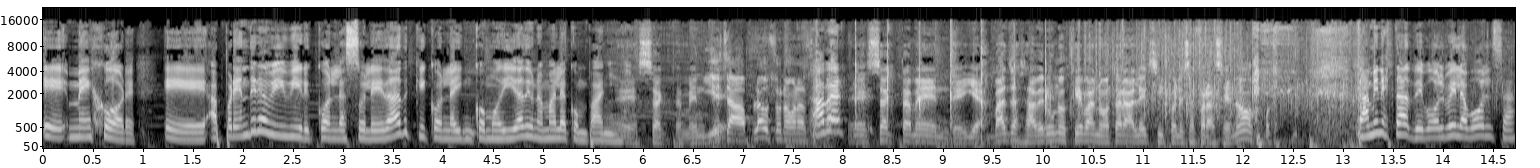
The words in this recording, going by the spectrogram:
eh, mejor eh, aprender a vivir con la soledad que con la incomodidad de una mala compañía. Exactamente. Y esos aplausos no van a ser. A ver, Exactamente. Y a- vaya a saber uno qué va a notar Alexis con esa frase, ¿no? También está devolve la bolsa.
